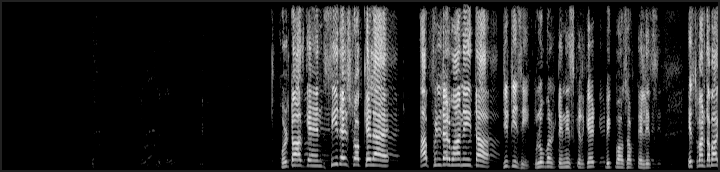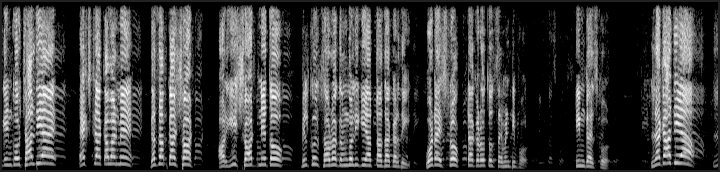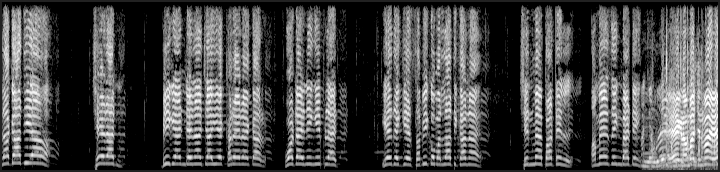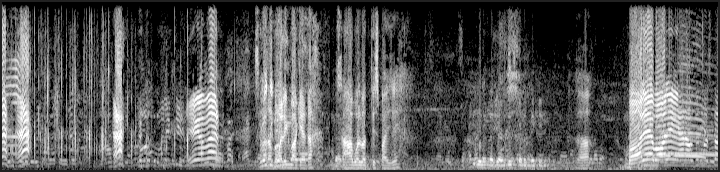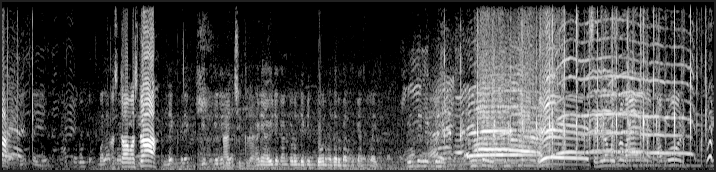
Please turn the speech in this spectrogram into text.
फुलटॉस गेंद सीधे स्ट्रोक खेला है अब फील्डर वहां नहीं था GTC global tennis cricket big boss of tennis इस मरतबा को उछाल दिया है। एक्स्ट्रा कवर में गजब का शॉट और इस शॉट ने तो बिल्कुल सौरभ गंगोली की याद ताज़ा कर दी। व्हाट आई स्ट्रोक करो तो 74 टीम का स्कोर लगा दिया। लगा दिया। छह रन। बिग एंड देना चाहिए, खड़े रहकर। व्हाट इनिंग ही प्लेड ये देखिए, सभी को बल्ला दिखाना है। चिन्मय पाटिल अमेजिंग बैटिंग एक नंबर चिन्मय? एक नंबर. बॉलिंग बाकी आता. सहा बॉल बत्तीस पाहिजे. बॉल आहे बॉल आहे. यार अवधूत मस्त. मस्त मस्त. मॅच जिंकल्या. आणि आयोजकांकडून देखील दोन हजार रुपयांचं कॅश प्राईज सेमीला पोहोचलो.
